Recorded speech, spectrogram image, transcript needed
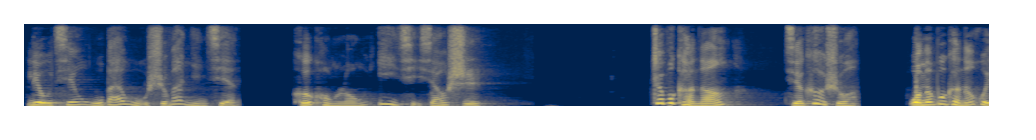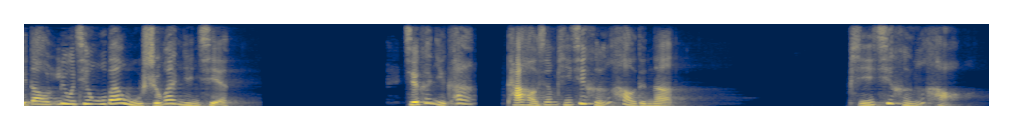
六千五百五十万年前。和恐龙一起消失？这不可能，杰克说：“我们不可能回到六千五百五十万年前。”杰克，你看，他好像脾气很好的呢。脾气很好。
